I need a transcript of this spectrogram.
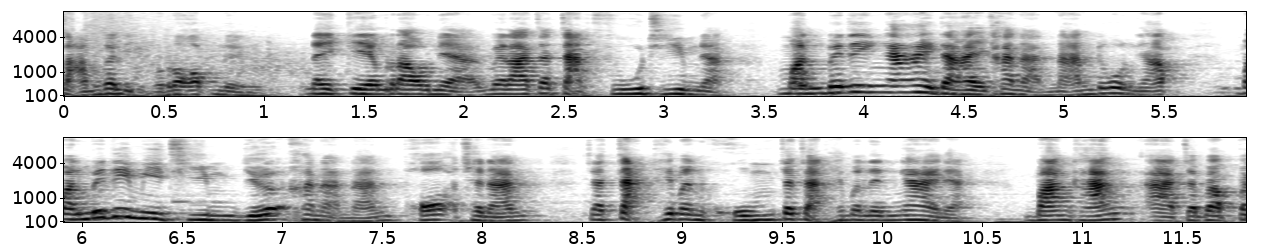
ซ้ำกันอีกรอบหนึ่ง ในเกมเราเนี่ยเวลาจะจัดฟูลทีมเนี่ยมันไม่ได้ง่ายใดขนาดนั้นทุกคนครับ มันไม่ได้มีทีมเยอะขนาดนั้น เพราะฉะนั้นจะจัดให้มันคุ้มจะจัดให้มันเล่นง่ายเนี่ยบางครั้งอาจจะแบบไป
